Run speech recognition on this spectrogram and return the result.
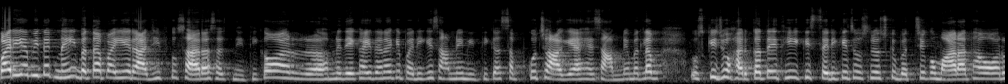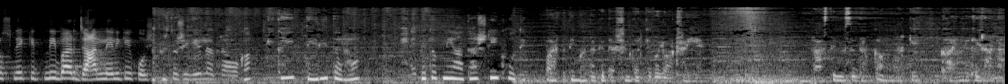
परी अभी तक नहीं बता पाई है राजीव को सारा सच नीति का और हमने देखा ही था ना कि परी के सामने नीति का सब कुछ आ गया है सामने। मतलब उसकी जो हरकतें थी किस तरीके से उसने उसके बच्चे को मारा था और उसने कितनी बार जान लेने की कोशिश फिर तुझे ये लग रहा होगा कि कहीं तेरी तरह भी तो अपनी आकाश नहीं खोती पार्वती माता के दर्शन करके वो लौट रही है। रास्ते में से धक्का मार के खाई में गिराना।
